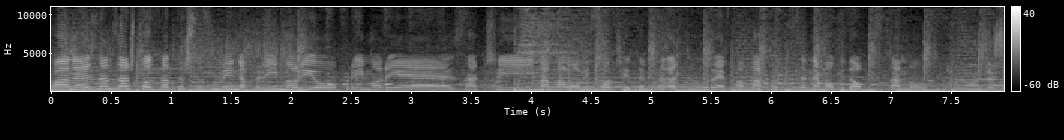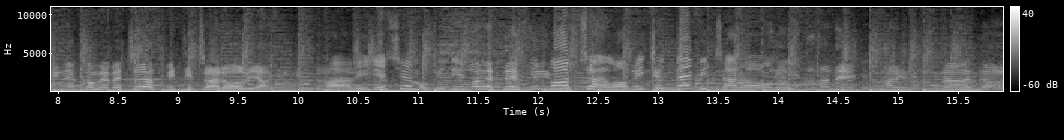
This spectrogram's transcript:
Pa ne znam zašto, zato što smo mi na Primorju, Primorje znači ima malo visočije temperature, pa paholjice ne mogu da opstanu. Možeš i nekome večeras biti čarolija. Pa vidjet ćemo, vidjet ćemo. I... Počelo, bit ću tebi čaroli. Zašto da ne? Ali, da, da.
